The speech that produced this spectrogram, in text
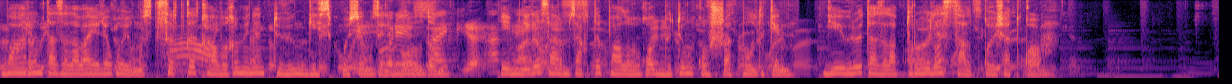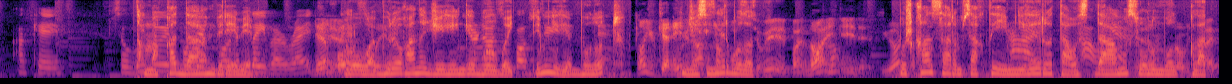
Баарын тазалабай эле коюңуз. Сырткы кабыгы менен түбүн кесип койсоңуз эле болду. Эмнеге сарымсакты палоого бүтүн кошушат болду экен? Кээ бирөө тазалап туруп эле салып коюшат го тамакка даам береби ооба бирок аны жегенге болбойт. эмнеге болот. Жесеңер болот. бышкан сарымсакты эмнеге ыргытабыз даамы сонун болуп калат.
